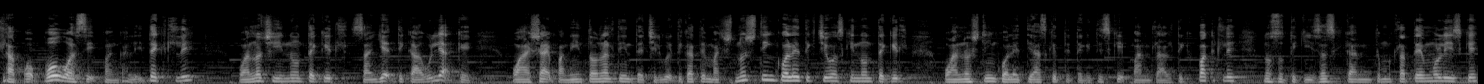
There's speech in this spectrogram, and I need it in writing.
tlapopouas ipan kalitektli uan nochi inon tekitl san ye tikauiliakeh uan xa ipan nin tonaltin techilhuitikateh mach nochtin kuali tikchiuaskeh inon tekitl uan nochtin kuali tiaskeh titekitiskeh ipan tlaltikpaktli noso tikisaskeh kanin timotlatemoliskeh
